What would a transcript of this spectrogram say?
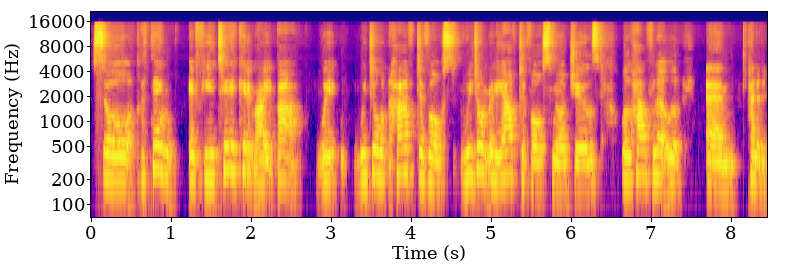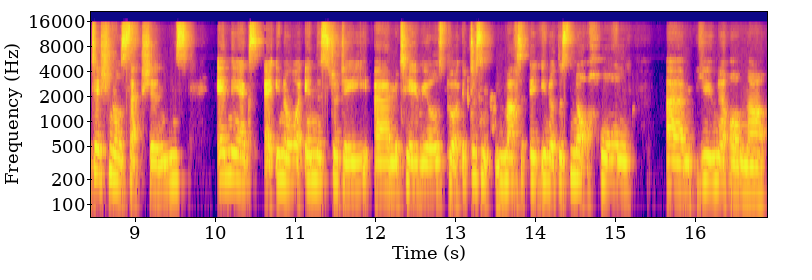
So I think if you take it right back, we we don't have divorce. We don't really have divorce modules. We'll have little um, kind of additional sections in the ex, uh, you know in the study uh, materials, but it doesn't matter. You know, there's not a whole um, unit on that.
